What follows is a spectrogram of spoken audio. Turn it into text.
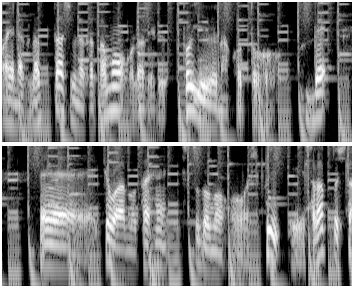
会えなくなった市民の方もおられるというようなことで、えー、今日はあの大変湿度の低いさらっとした、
